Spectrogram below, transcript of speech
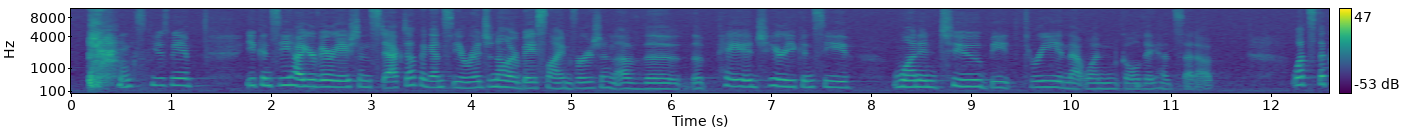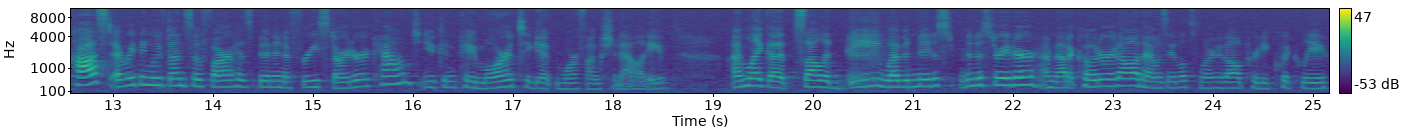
Excuse me. You can see how your variations stacked up against the original or baseline version of the, the page. Here you can see one and two beat three in that one goal they had set up. What's the cost? Everything we've done so far has been in a free starter account. You can pay more to get more functionality. I'm like a solid B web administrator. I'm not a coder at all, and I was able to learn it all pretty quickly.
